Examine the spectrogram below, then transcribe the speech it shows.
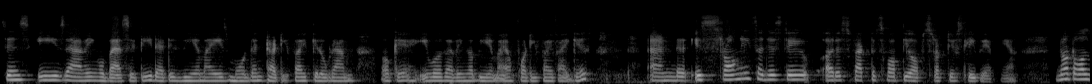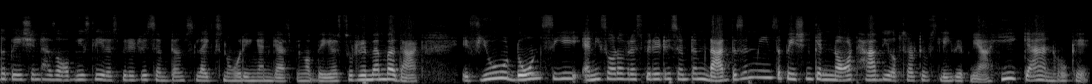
Since he is having obesity that is bmi is more than 35 kilogram okay he was having a bmi of 45 i guess and is strongly suggestive risk factors for the obstructive sleep apnea. Not all the patient has obviously respiratory symptoms like snoring and gasping of the air so remember that. If you don't see any sort of respiratory symptom that doesn't mean the patient cannot have the obstructive sleep apnea. He can okay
